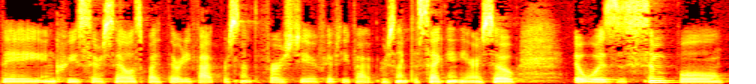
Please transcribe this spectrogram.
they increased their sales by 35% the first year 55% the second year so it was a simple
